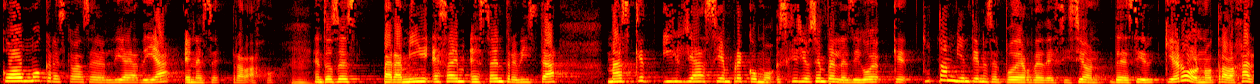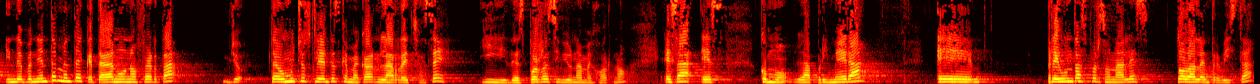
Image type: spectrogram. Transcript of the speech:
¿cómo crees que va a ser el día a día en ese trabajo? Mm. Entonces, para mí, esa, esa entrevista más que ir ya siempre como, es que yo siempre les digo que tú también tienes el poder de decisión, de decir, quiero o no trabajar, independientemente de que te hagan una oferta, yo tengo muchos clientes que me la rechacé y después recibí una mejor, ¿no? Esa es como la primera. Eh, preguntas personales, toda la entrevista.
